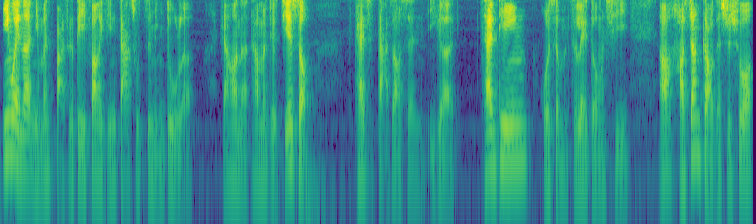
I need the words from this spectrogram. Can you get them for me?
因为呢，你们把这个地方已经打出知名度了。然后呢，他们就接手，开始打造成一个餐厅或什么之类东西，然后好像搞的是说，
